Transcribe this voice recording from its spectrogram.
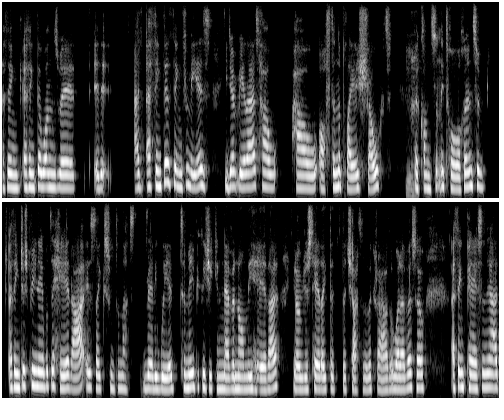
I think I think the ones where it, I I think the thing for me is you don't realise how how often the players shout no. They're constantly talking. So I think just being able to hear that is like something that's really weird to me because you can never normally hear that. You know, just hear like the, the chatter of the crowd or whatever. So I think personally, I'd,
